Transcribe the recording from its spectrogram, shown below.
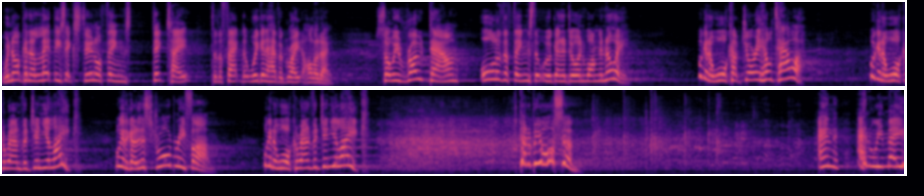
We're not going to let these external things dictate to the fact that we're going to have a great holiday. So we wrote down all of the things that we we're going to do in Wanganui. We're going to walk up Durie Hill Tower. We're going to walk around Virginia Lake. We're going to go to the strawberry farm. We're going to walk around Virginia Lake. It's going to be awesome. And, and we made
